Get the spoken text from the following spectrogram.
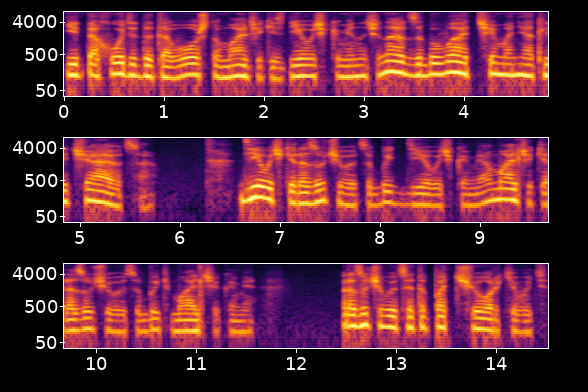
И доходит до того, что мальчики с девочками начинают забывать, чем они отличаются. Девочки разучиваются быть девочками, а мальчики разучиваются быть мальчиками. Разучиваются это подчеркивать,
